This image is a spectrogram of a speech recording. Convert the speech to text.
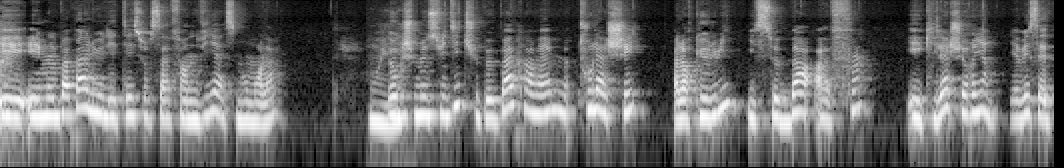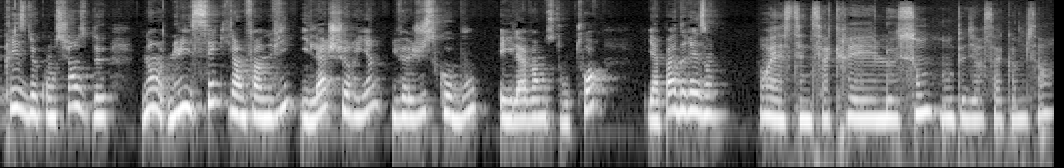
Et, et, mon papa, lui, il était sur sa fin de vie à ce moment-là. Oui. Donc je me suis dit, tu peux pas quand même tout lâcher, alors que lui, il se bat à fond et qu'il lâche rien. Il y avait cette prise de conscience de non, lui il sait qu'il est en fin de vie, il lâche rien, il va jusqu'au bout et il avance. Donc toi, il n'y a pas de raison. Ouais, c'était une sacrée leçon, on peut dire ça comme ça.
